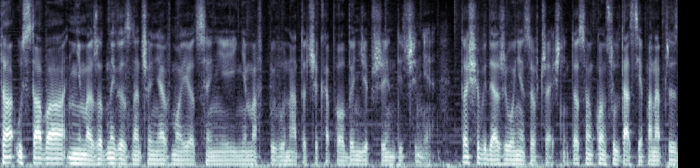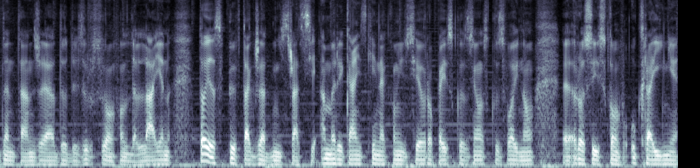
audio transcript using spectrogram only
ta ustawa nie ma żadnego znaczenia w mojej ocenie i nie ma wpływu na to, czy KPO będzie przyjęty, czy nie. To się wydarzyło nieco wcześniej. To są konsultacje pana prezydenta Andrzeja Dudy z Ursulą von der Leyen. To jest wpływ także administracji amerykańskiej na Komisję Europejską w związku z wojną e, rosyjską w Ukrainie.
